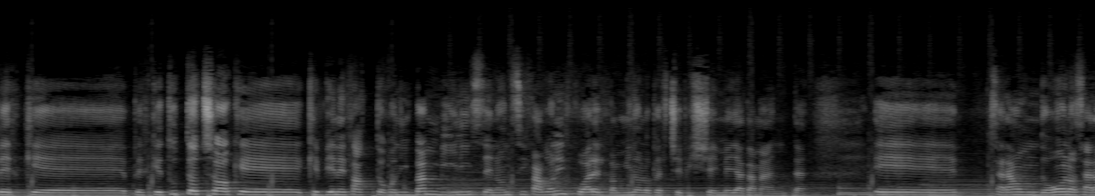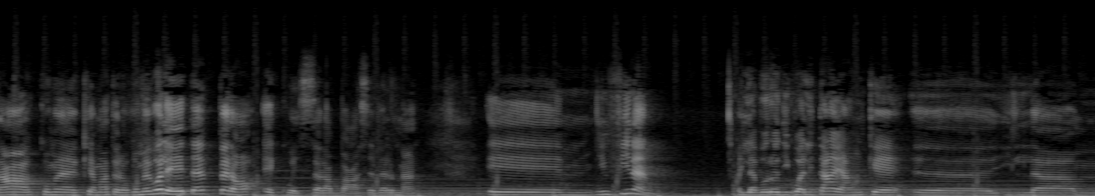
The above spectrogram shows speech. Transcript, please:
perché, perché tutto ciò che, che, viene fatto con i bambini, se non si fa con il cuore, il bambino lo percepisce immediatamente. E sarà un dono, sarà come chiamatelo come volete, però è questa la base per me. E infine il lavoro di qualità è anche eh, il,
